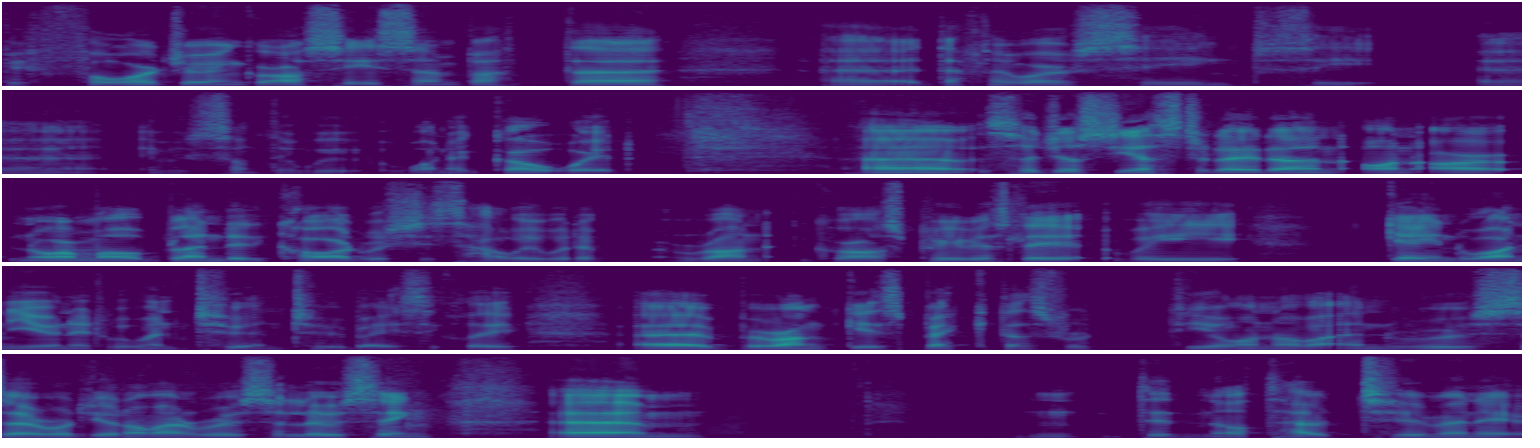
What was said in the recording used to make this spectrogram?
before during grass season, but uh, uh, definitely worth seeing to see uh, if it's something we want to go with. Uh, so just yesterday then on our normal blended card, which is how we would have run grass previously, we gained one unit. We went two and two basically. Uh, Berankis, Bektas, Rodionova and Ruse. Rodionova and Ruse losing. Um, did not have too many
